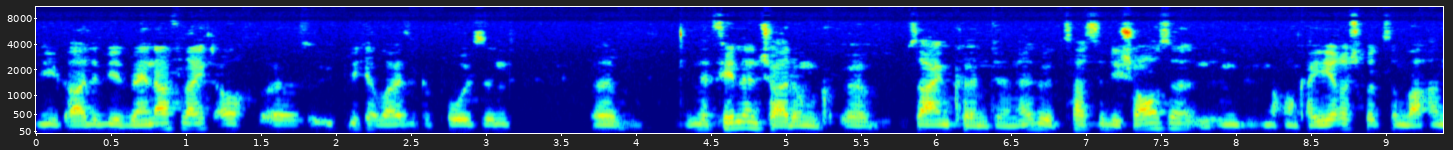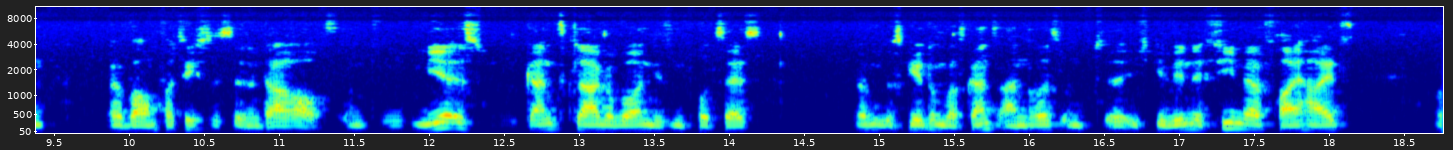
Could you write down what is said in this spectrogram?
wie gerade wir Männer vielleicht auch äh, so üblicherweise gepolt sind, äh, eine Fehlentscheidung äh, sein könnte. Ne? Du, jetzt hast du die Chance, noch einen Karriereschritt zu machen. Äh, warum verzichtest du denn darauf? Und mir ist ganz klar geworden, diesen Prozess, ähm, es geht um was ganz anderes und äh, ich gewinne viel mehr Freiheit, äh,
